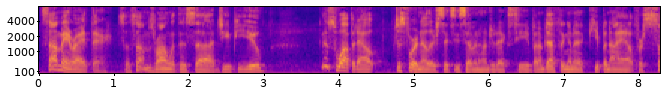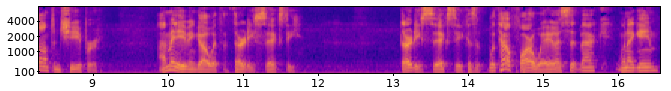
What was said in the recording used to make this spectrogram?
Something ain't right there. So something's wrong with this uh, GPU. Gonna swap it out just for another 6700 XT, but I'm definitely gonna keep an eye out for something cheaper. I may even go with the 3060. 3060, because with how far away I sit back when I game,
